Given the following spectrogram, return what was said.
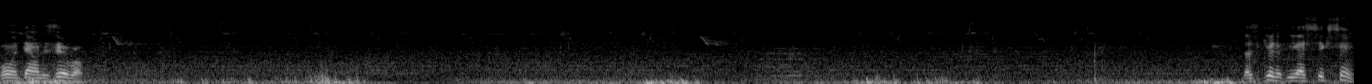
Going down to zero. Let's get it. We at 16.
